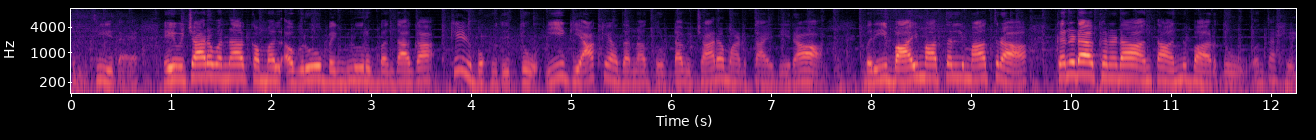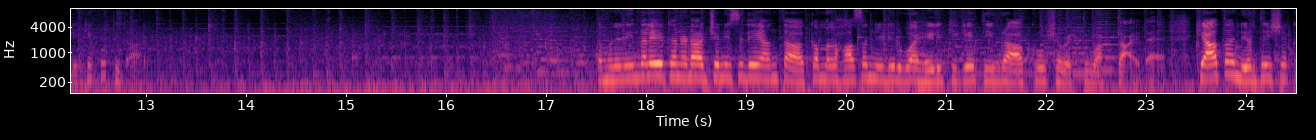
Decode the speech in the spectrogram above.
ಪ್ರೀತಿ ಇದೆ. ಈ ವಿಚಾರವನ್ನ ಕಮಲ್ ಅವರು ಬೆಂಗಳೂರಿಗೆ ಬಂದಾಗ ಕೇಳಬಹುದಿತ್ತು. ಈಗ ಯಾಕೆ ಅದನ್ನ ದೊಡ್ಡ ವಿಚಾರ ಮಾಡ್ತಾ ಇದ್ದೀರಾ? ಬರೀ ಬಾಯಿ ಮಾತಲ್ಲಿ ಮಾತ್ರ ಕನ್ನಡ ಕನ್ನಡ ಅಂತ ಅನ್ನಬಾರದು ಅಂತ ಹೇಳಿಕೆ ಕೊಟ್ಟಿದ್ದಾರೆ. ತಮಿಳಿನಿಂದಲೇ ಕನ್ನಡ ಜನಿಸಿದೆ ಅಂತ ಕಮಲ್ ಹಾಸನ್ ನೀಡಿರುವ ಹೇಳಿಕೆಗೆ ತೀವ್ರ ಆಕ್ರೋಶ ವ್ಯಕ್ತವಾಗ್ತಾ ಇದೆ. ಖ್ಯಾತ ನಿರ್ದೇಶಕ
